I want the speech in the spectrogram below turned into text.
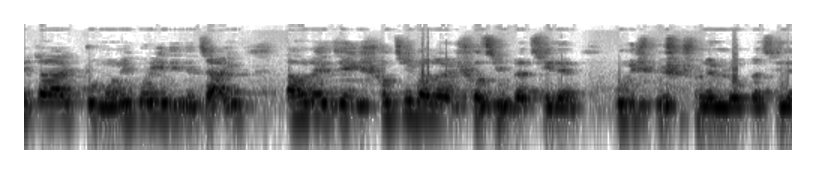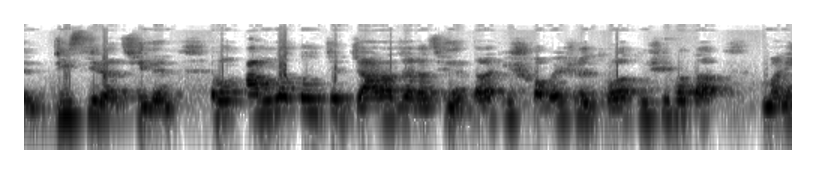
এটা একটু মনে করিয়ে দিতে চাই? তাহলে যে সচিবালয়ের সচিবরা ছিলেন, পুলিশ প্রশাসনের লোকরা ছিলেন, ডিসিরা ছিলেন, এবং আমরা তো হচ্ছে যারা যারা ছিলেন, তারা কি সবাই আসলে ধোয়া তুলসী পাতা? মানে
